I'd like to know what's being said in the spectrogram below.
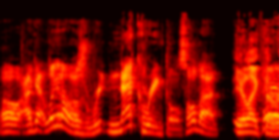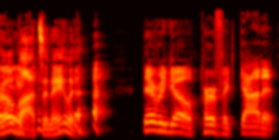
oh i got look at all those re- neck wrinkles hold on You're like the robots in Alien. There we go. Perfect. Got it.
